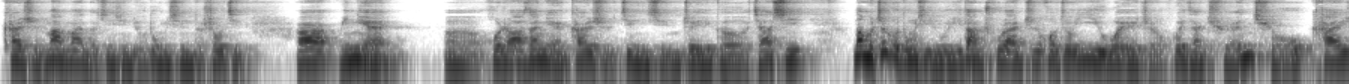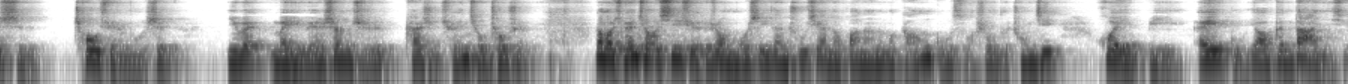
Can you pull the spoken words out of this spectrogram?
开始慢慢的进行流动性的收紧，而明年。呃，或者二三年开始进行这个加息，那么这个东西如果一旦出来之后，就意味着会在全球开始抽血模式，因为美元升值开始全球抽血，那么全球吸血的这种模式一旦出现的话呢，那么港股所受的冲击会比 A 股要更大一些。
